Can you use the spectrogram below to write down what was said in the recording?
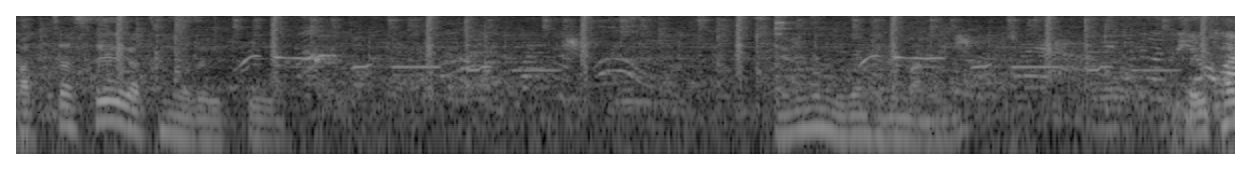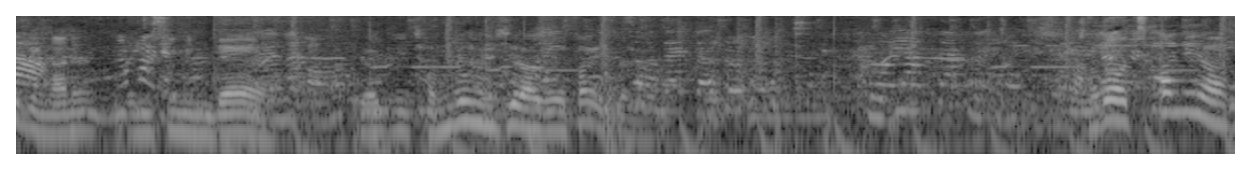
가짜 세일 같은 거도 있고. 재밌는 물건 되게 많아요 메이카빙라는 음식인데 여기 전통 음식이라고 써있어요. 저도 처음이라서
